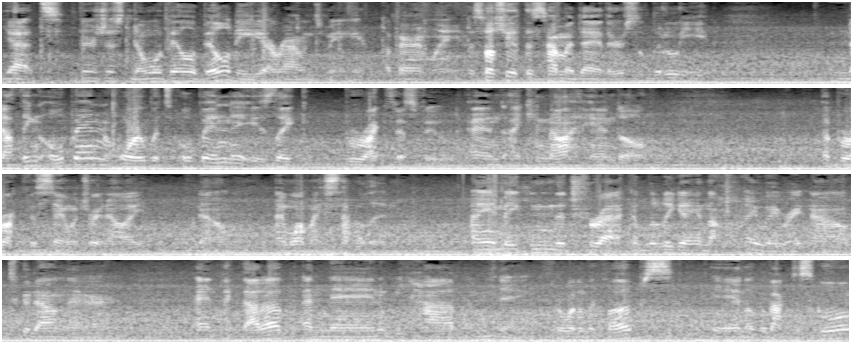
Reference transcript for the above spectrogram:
yet there's just no availability around me, apparently. Especially at this time of day, there's literally nothing open or what's open is like breakfast food and I cannot handle a breakfast sandwich right now. I no, I want my salad. I am making the trek. I'm literally getting on the highway right now to go down there and pick that up. And then we have a meeting for one of the clubs and I'll go back to school.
